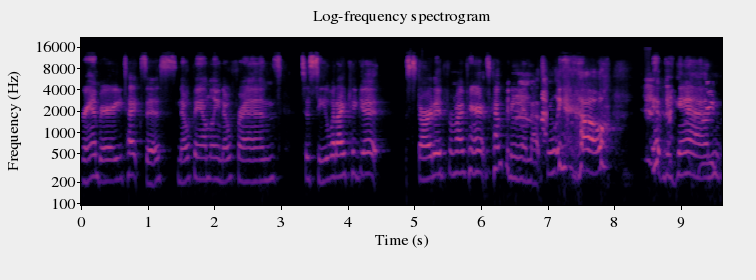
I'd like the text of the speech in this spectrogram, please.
Granbury, Texas, no family, no friends, to see what I could get started for my parents' company. And that's really how it began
